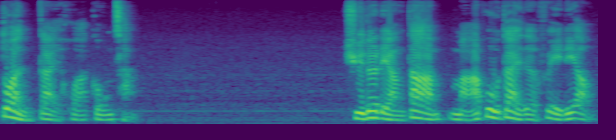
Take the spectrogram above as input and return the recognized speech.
缎带花工厂，取了两大麻布袋的废料。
